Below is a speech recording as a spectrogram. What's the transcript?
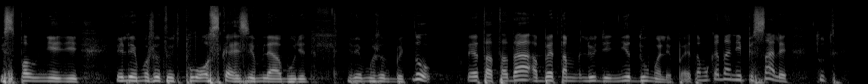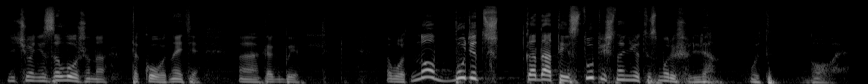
исполнении, или может быть плоская земля будет, или может быть, ну, это тогда об этом люди не думали. Поэтому, когда они писали, тут ничего не заложено такого, знаете, а, как бы. Вот. Но будет, когда ты ступишь на нее, ты смотришь, ля, вот новая.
